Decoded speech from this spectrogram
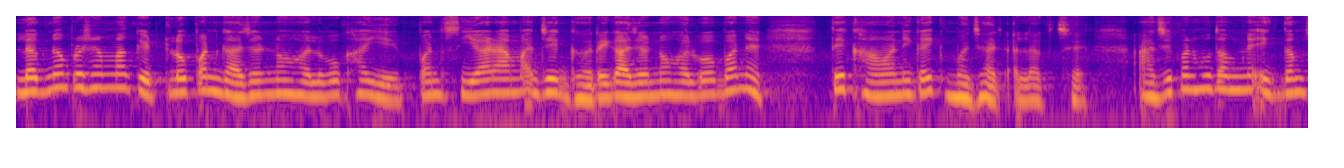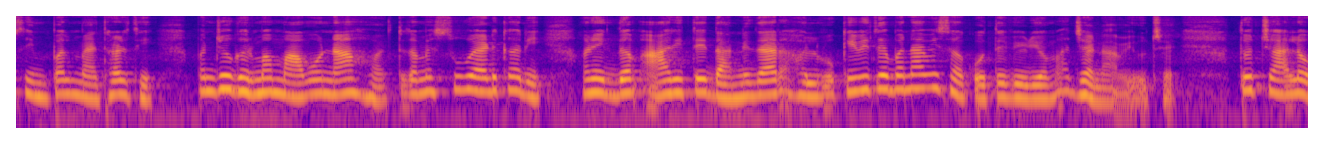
લગ્ન પ્રસંગમાં કેટલો પણ ગાજરનો હલવો ખાઈએ પણ શિયાળામાં જે ઘરે ગાજરનો હલવો બને તે ખાવાની કંઈક મજા જ અલગ છે. આજે પણ હું તમને એકદમ સિમ્પલ મેથડથી, પણ જો ઘરમાં માવો ના હોય, તો તમે શું એડ કરી અને એકદમ આ રીતે દાનેદાર હલવો કેવી રીતે બનાવી શકો તે વિડીયોમાં જણાવ્યું છે. તો ચાલો,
